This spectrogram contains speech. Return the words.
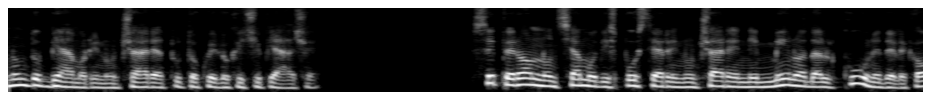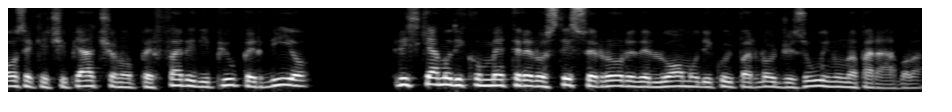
non dobbiamo rinunciare a tutto quello che ci piace. Se però non siamo disposti a rinunciare nemmeno ad alcune delle cose che ci piacciono per fare di più per Dio, rischiamo di commettere lo stesso errore dell'uomo di cui parlò Gesù in una parabola,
